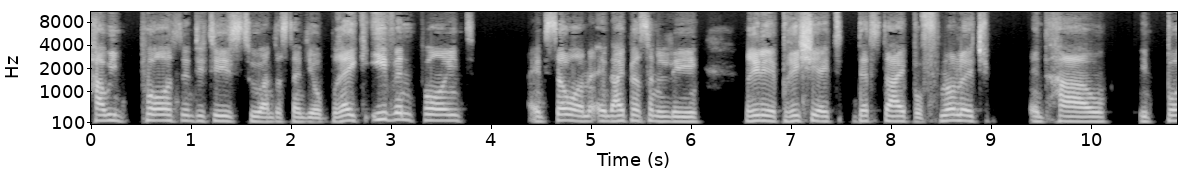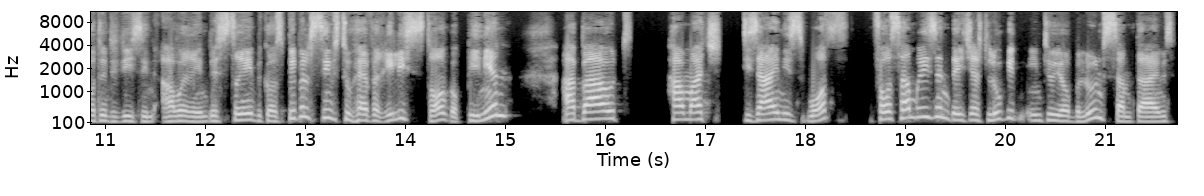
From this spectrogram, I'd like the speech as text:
how important it is to understand your break even point and so on. And I personally really appreciate that type of knowledge and how important it is in our industry because people seems to have a really strong opinion about how much design is worth. For some reason, they just look into your balloons sometimes,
